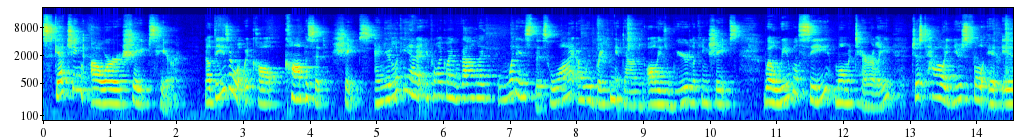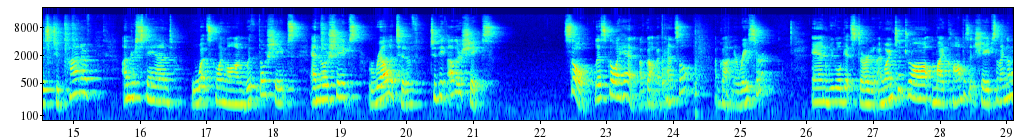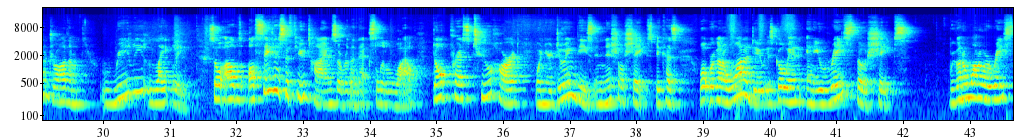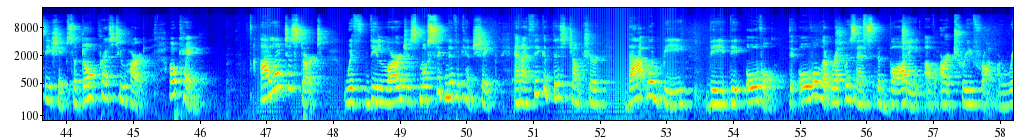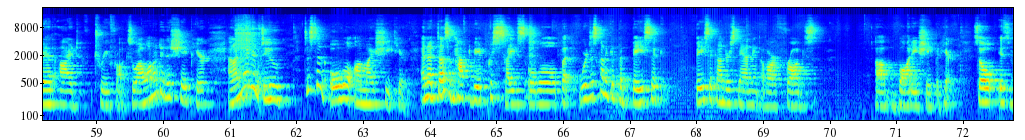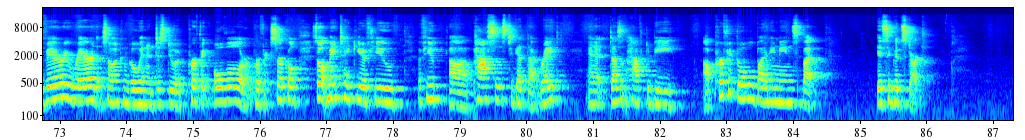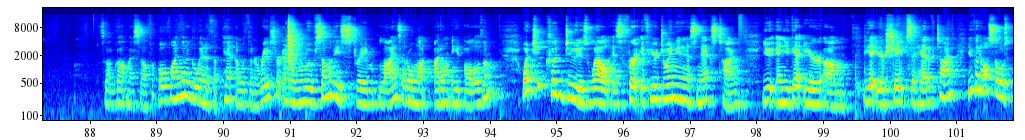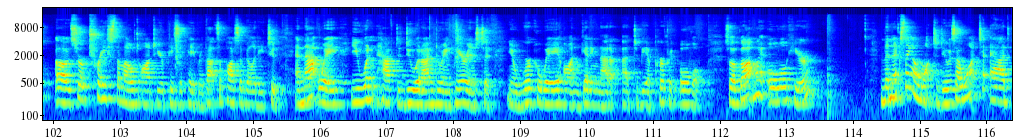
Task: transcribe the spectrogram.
sketching our shapes here. Now these are what we call composite shapes. And you're looking at it, you're probably going, Val, like, what is this? Why are we breaking it down into all these weird looking shapes? Well, we will see momentarily just how useful it is to kind of understand what's going on with those shapes and those shapes relative to the other shapes. So let's go ahead. I've got my pencil, I've got an eraser, and we will get started. I'm going to draw my composite shapes and I'm going to draw them really lightly. So I'll, I'll say this a few times over the next little while. Don't press too hard when you're doing these initial shapes because what we're going to want to do is go in and erase those shapes. We're going to want to erase these shapes, so don't press too hard. Okay, I like to start with the largest, most significant shape, and I think at this juncture that would be the, the oval the oval that represents the body of our tree frog, our red-eyed tree frog. So I want to do this shape here, and I'm going to do just an oval on my sheet here. And it doesn't have to be a precise oval, but we're just going to get the basic, basic understanding of our frog's uh, body shape in here. So it's very rare that someone can go in and just do a perfect oval or a perfect circle. So it may take you a few, a few uh, passes to get that right. And it doesn't have to be a perfect oval by any means, but it's a good start. So I've got myself an oval. I'm going to go in with a pen with an eraser and I'll remove some of these stray lines. I don't want, I don't need all of them. What you could do as well is for if you're joining us next time, you and you get your um, you get your shapes ahead of time. You could also uh, sort of trace them out onto your piece of paper. That's a possibility too. And that way you wouldn't have to do what I'm doing here is to you know work away on getting that uh, to be a perfect oval. So I've got my oval here. And the next thing I want to do is I want to add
